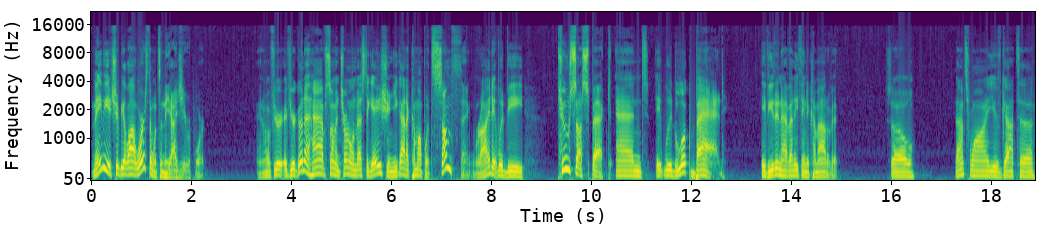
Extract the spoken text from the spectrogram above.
maybe it should be a lot worse than what's in the IG report. You know, if you're if you're going to have some internal investigation, you got to come up with something, right? It would be too suspect and it would look bad if you didn't have anything to come out of it. So that's why you've got to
